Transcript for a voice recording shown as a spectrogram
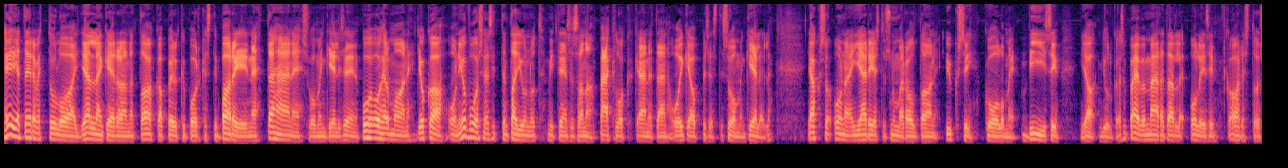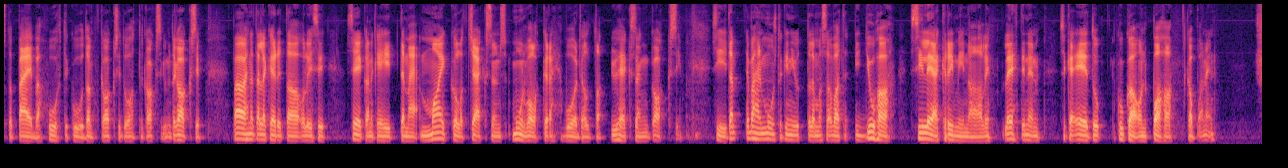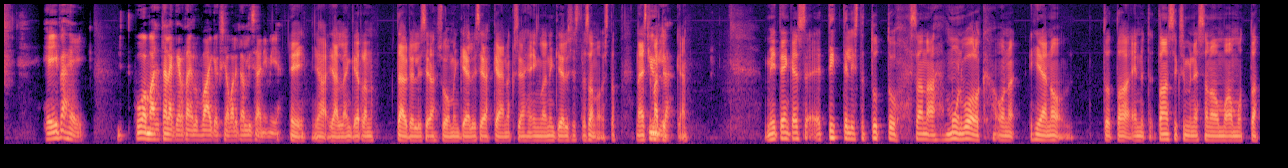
Hei ja tervetuloa jälleen kerran Taakka Pölkky-podcastin pariin tähän suomenkieliseen puheohjelmaan, joka on jo vuosia sitten tajunnut, miten se sana backlog käännetään oikeaoppisesti suomen kielelle. Jakso on järjestysnumeroltaan 135 ja julkaisupäivämäärä tälle olisi 12. päivä huhtikuuta 2022. Päivänä tällä kertaa olisi Seikan kehittämä Michael Jackson's Moonwalker vuodelta 1992. Siitä ja vähän muustakin juttelemassa ovat Juha, Sileä kriminaali, Lehtinen sekä Eetu, Kuka on paha, Kapanen. Heipä hei. Nyt huomaa, että tällä kertaa ei ollut vaikeuksia valita lisänimiä. Ei, ja jälleen kerran täydellisiä suomenkielisiä käännöksiä englanninkielisistä sanoista. Näistä Kyllä. mä tykkään. Mitenkäs tittelistä tuttu sana Moonwalk on hieno tota, en nyt tanssiksi mene sanomaan, mutta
